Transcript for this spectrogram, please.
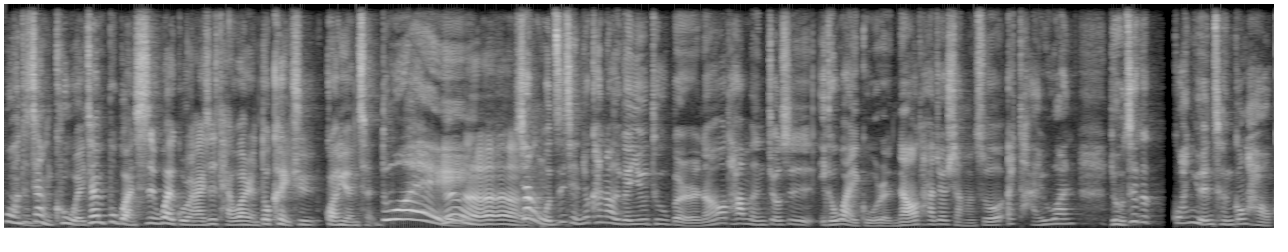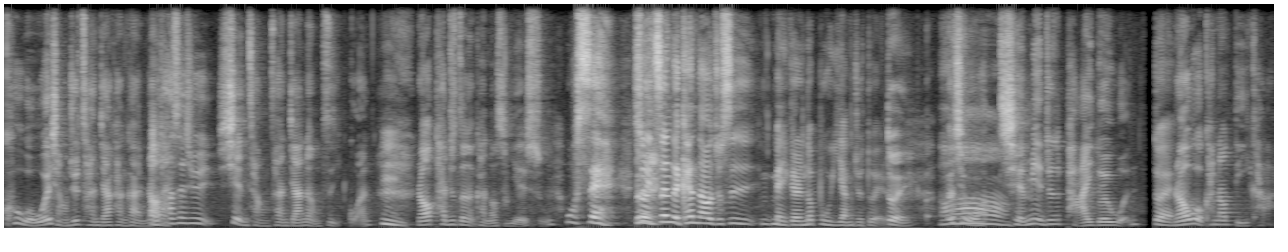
哇，那这样很酷哎！这样不管是外国人还是台湾人都可以去关元城。对，嗯、像我之前就看到一个 YouTuber，然后他们就是一个外国人，然后他就想说，哎、欸，台湾有这个关元成功，好酷哦，我也想去参加看看。然后他是去现场参加那种自己关，嗯，然后他就真的看到是耶稣。哇塞！所以真的看到就是每个人都不一样就对了。对，而且我前面就是爬一堆文，对，然后我有看到迪卡。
